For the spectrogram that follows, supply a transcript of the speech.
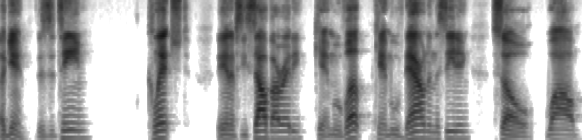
again, this is a team clinched the NFC South already. Can't move up, can't move down in the seating. So while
